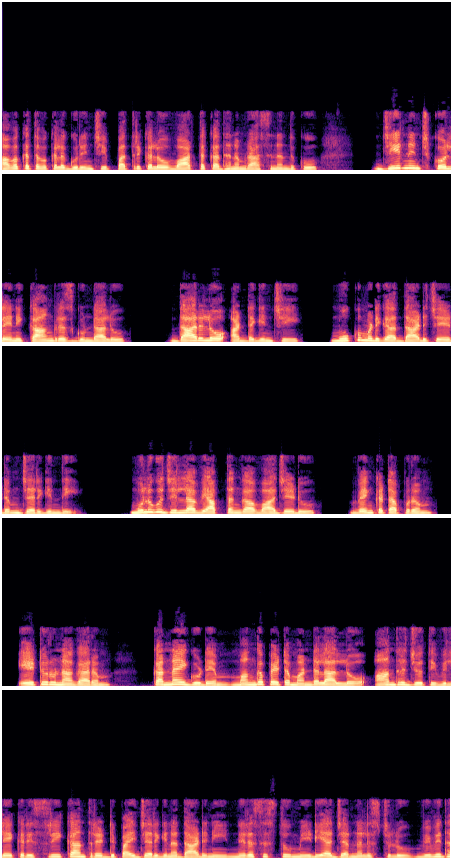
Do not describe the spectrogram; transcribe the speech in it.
అవకతవకల గురించి పత్రికలో వార్త కథనం రాసినందుకు జీర్ణించుకోలేని కాంగ్రెస్ గుండాలు దారిలో అడ్డగించి మూకుమడిగా దాడి చేయడం జరిగింది. ములుగు జిల్లా వ్యాప్తంగా వాజేడు వెంకటాపురం ఏటూరు నాగారం కన్నైగూడెం మంగపేట మండలాల్లో ఆంధ్రజ్యోతి విలేకరి శ్రీకాంత్ రెడ్డిపై జరిగిన దాడిని నిరసిస్తూ మీడియా జర్నలిస్టులు వివిధ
